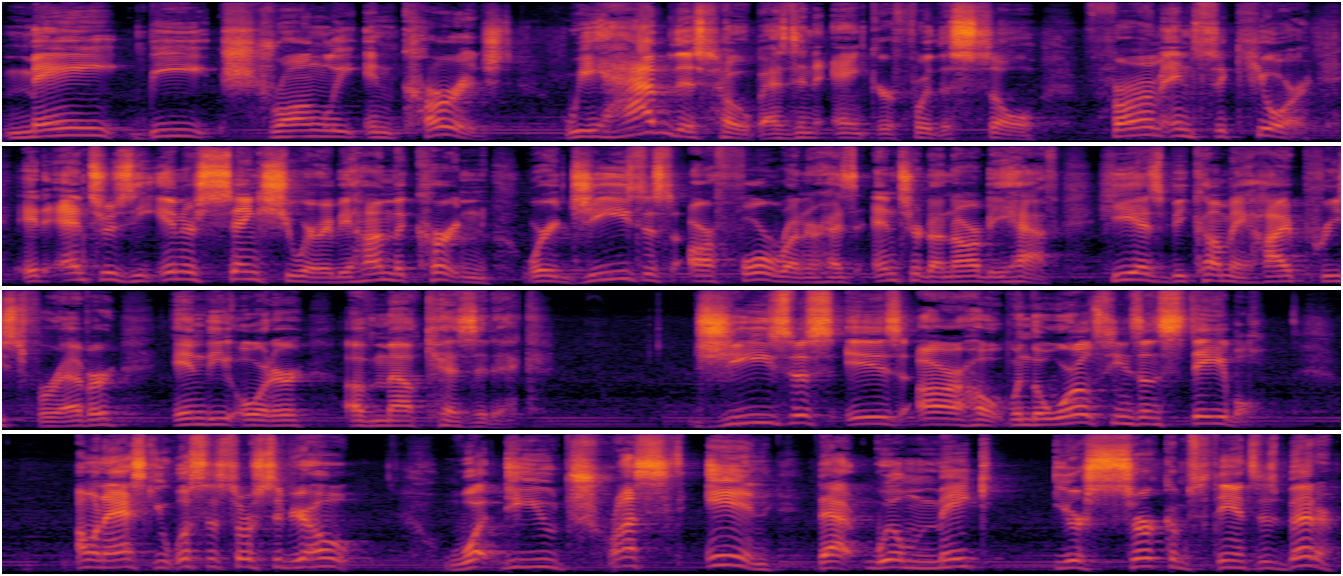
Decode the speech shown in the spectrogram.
may be strongly encouraged. We have this hope as an anchor for the soul, firm and secure. It enters the inner sanctuary behind the curtain where Jesus, our forerunner, has entered on our behalf. He has become a high priest forever in the order of Melchizedek. Jesus is our hope. When the world seems unstable, I want to ask you, what's the source of your hope? What do you trust in that will make your circumstances better?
